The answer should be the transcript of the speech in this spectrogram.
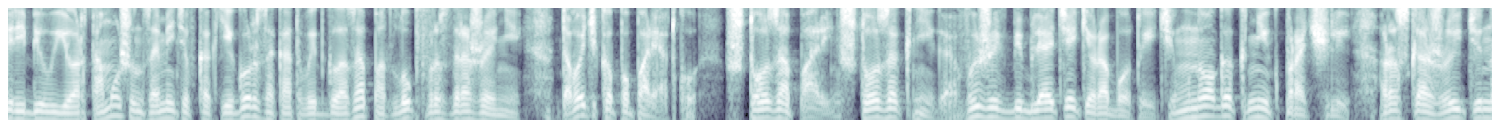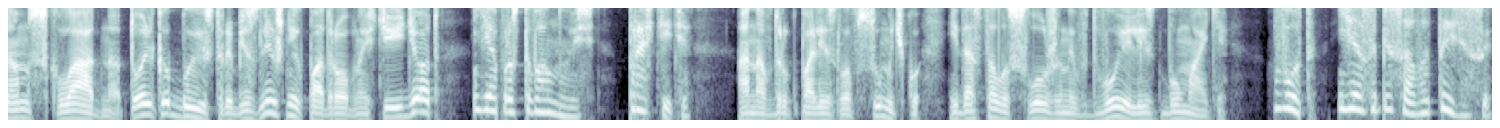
Перебил ее Артамошин, заметив, как Егор закатывает глаза под лоб в раздражении. «Давайте-ка по порядку. Что за парень? Что за книга? Вы же в библиотеке работаете, много книг прочли. Расскажите нам складно, только быстро, без лишних подробностей. Идет?» «Я просто волнуюсь. Простите». Она вдруг полезла в сумочку и достала сложенный вдвое лист бумаги. «Вот, я записала тезисы.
